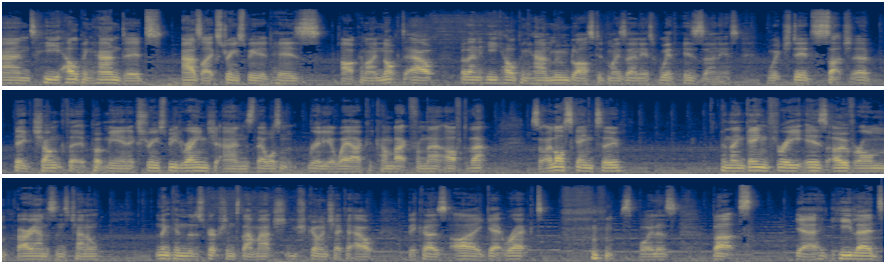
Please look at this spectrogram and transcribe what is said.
and he helping handed as I extreme speeded his Arcanine, knocked it out, but then he helping hand moonblasted my Xerneas with his Xerneas, which did such a big chunk that it put me in extreme speed range, and there wasn't really a way I could come back from that after that. So I lost game two, and then game three is over on Barry Anderson's channel. Link in the description to that match, you should go and check it out, because I get wrecked. Spoilers. But yeah, he led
